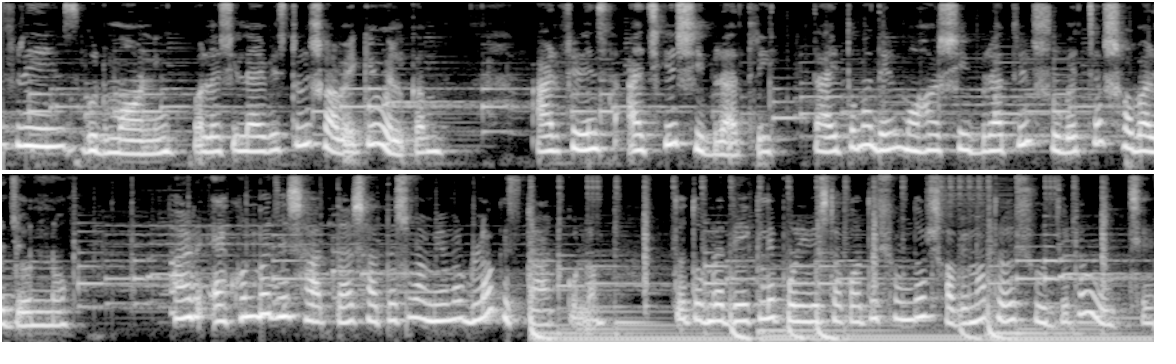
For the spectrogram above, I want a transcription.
friends, good morning. Palashi lifestyle সবাইকে ওয়েলকাম। আর ফ্রেন্ডস, আজকে শিবরাত্রি, তাই তোমাদের মহাশিবরাত্রির শুভেচ্ছা সবার জন্য। আর এখন বাজে সাতটা, সাতটার সময় আমি আমার ব্লগ স্টার্ট করলাম। তো তোমরা দেখলে পরিবেশটা কত সুন্দর, সবেমাত্র সূর্যটা উঠছে।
